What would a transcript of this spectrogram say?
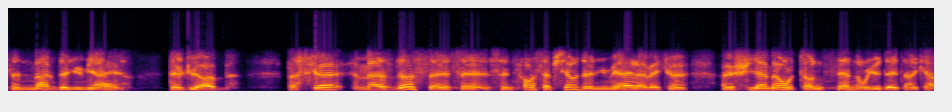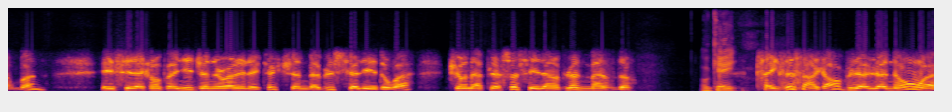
c'est une marque de lumière, de globe. Parce que Mazda, c'est une conception de lumière avec un, filament au tungstène au lieu d'être en carbone. Et c'est la compagnie General Electric, je ne m'abuse, qui a les droits. Puis on appelait ça ces lampes-là de Mazda. OK. Ça existe encore. Puis le, nom euh,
